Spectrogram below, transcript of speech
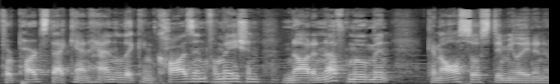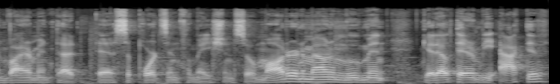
for parts that can't handle it can cause inflammation. Not enough movement can also stimulate an environment that uh, supports inflammation. So, moderate amount of movement, get out there and be active,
